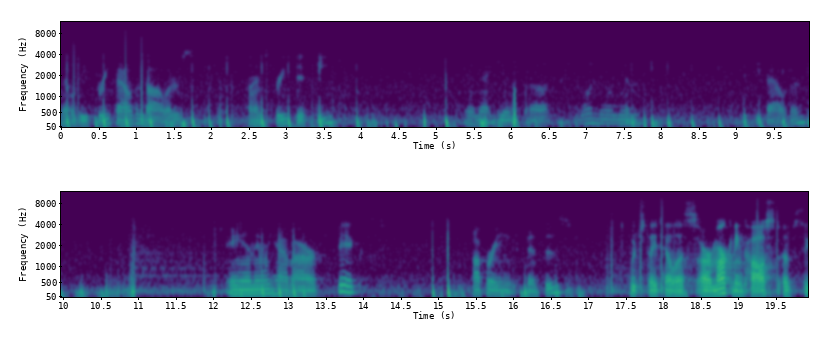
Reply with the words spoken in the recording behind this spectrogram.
That would be $3,000 times 350 and that gives us 1,050,000. And then we have our fixed operating expenses which they tell us are marketing cost of $600,000.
